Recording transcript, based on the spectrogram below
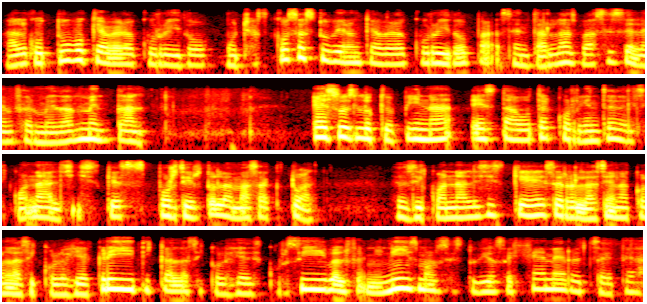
Algo tuvo que haber ocurrido, muchas cosas tuvieron que haber ocurrido para sentar las bases de la enfermedad mental. Eso es lo que opina esta otra corriente del psicoanálisis, que es, por cierto, la más actual. El psicoanálisis que se relaciona con la psicología crítica, la psicología discursiva, el feminismo, los estudios de género, etc.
